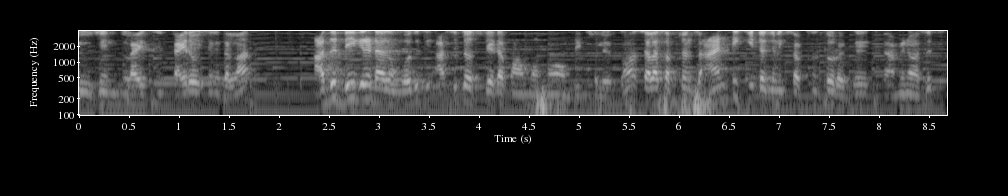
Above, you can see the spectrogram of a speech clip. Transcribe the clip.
லூசின் லைசின் டைரோசின் இதெல்லாம் அது டீக்ரேட் ஆகும்போது அசிட்டோஸ்டேட்டை ஃபார்ம் பண்ணும் அப்படின்னு சொல்லியிருக்கோம். சில சப்ஸ்டன்ஸ் ஆன்டி கீட்டோஜெனிக் சப்ஸ்டன்ஸும் இருக்கு அமினோ அசிட்ஸ்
